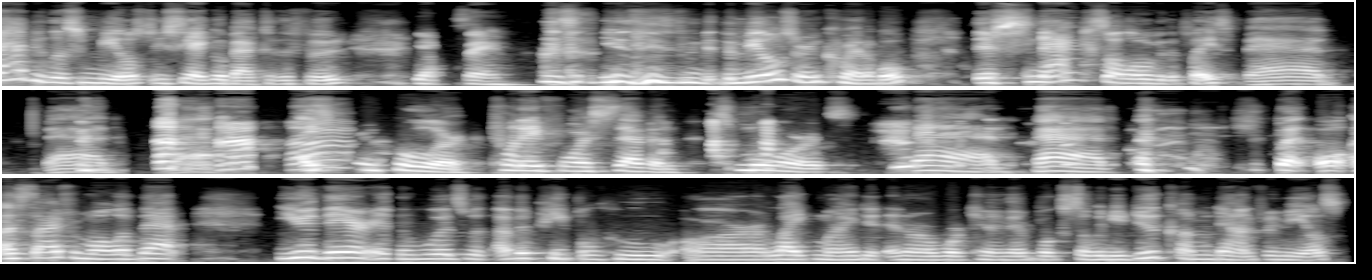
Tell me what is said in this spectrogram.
fabulous meals. You see, I go back to the food. Yeah, same. These, these, the meals are incredible. There's snacks all over the place. Bad, bad, bad. Ice cream cooler, 24 7. S'mores, bad, bad. but all, aside from all of that, you're there in the woods with other people who are like-minded and are working on their books. So when you do come down for meals,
